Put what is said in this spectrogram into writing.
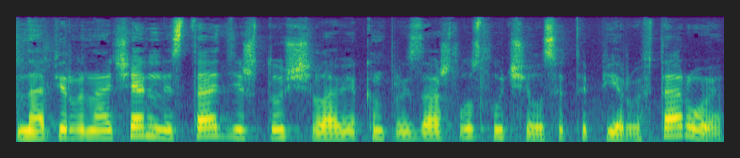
на первоначальной стадии, что с человеком произошло, случилось. Это первое. Второе.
